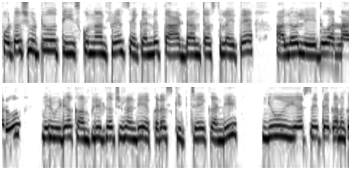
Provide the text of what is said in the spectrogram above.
ఫోటోషూట్ తీసుకున్నాను ఫ్రెండ్స్. సెకండ్ థర్డ్ అంతస్తులు అయితే అలో లేదు అన్నారు. మీరు వీడియో కంప్లీట్గా చూడండి ఎక్కడ స్కిప్ చేయకండి. న్యూ ఇయర్స్ అయితే కనుక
